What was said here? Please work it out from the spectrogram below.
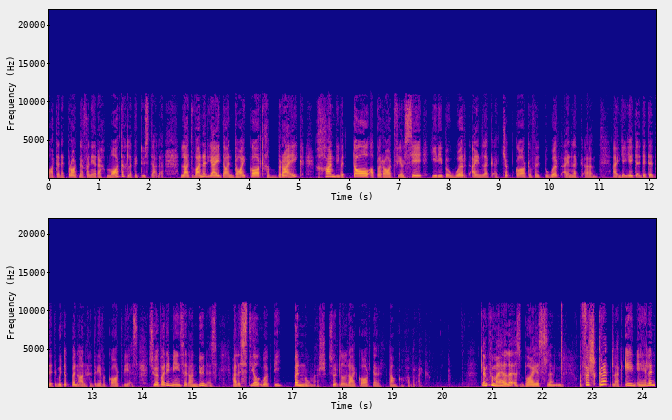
aard en ek praat nou van die regmatiglike toestelle, laat wanneer jy dan daai kaart gebruik, gaan die betaalapparaat vir jou sê hierdie behoort eintlik 'n chipkaart of dit behoort eintlik 'n um, uh, jy, jy dit, dit dit dit moet 'n pin aangedrewe kaart wees. So wat die mense dan doen is, hulle steel ook die pinnommers sodat hulle daai kaarte dan kan gebruik. Klink vir my hulle is baie slim. Verskriklik. En Helen,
